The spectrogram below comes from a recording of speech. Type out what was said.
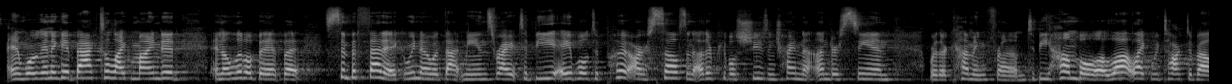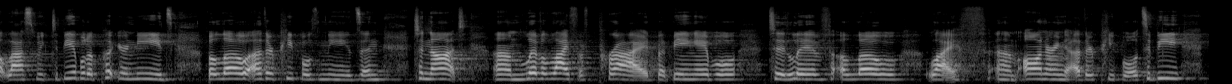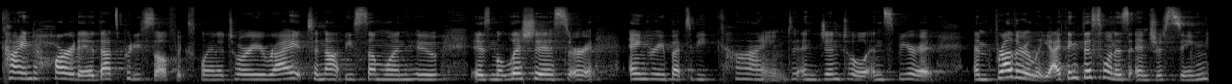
And we're going to get back to like minded in a little bit, but sympathetic, we know what that means, right? To be able to put ourselves in other people's shoes and trying to understand where they're coming from, to be humble, a lot like we talked about last week, to be able to put your needs below other people's needs and to not um, live a life of pride, but being able to live a low life, um, honoring other people, to be kind hearted. That's pretty self explanatory, right? To not be someone who is malicious or angry, but to be kind and gentle in spirit and brotherly. I think this one is interesting.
